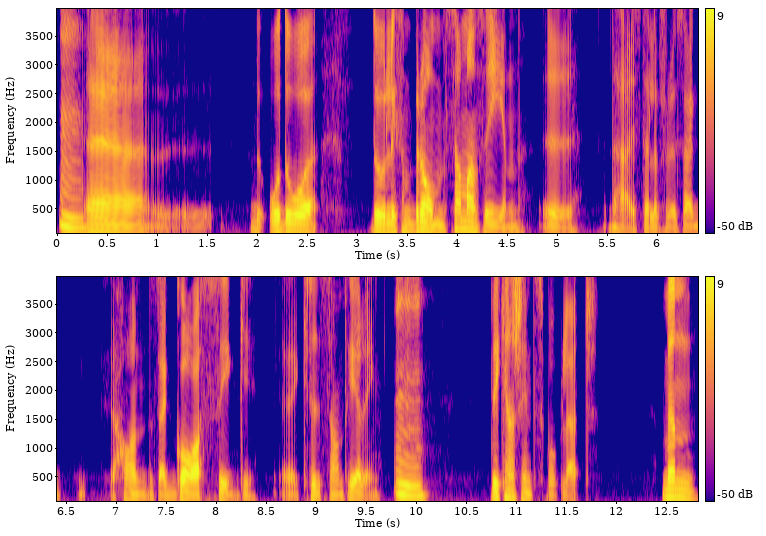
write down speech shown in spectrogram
Mm. och då då liksom bromsar man sig in i det här istället för att här, ha en så gasig eh, krishantering. Mm. Det är kanske inte är så populärt. Men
